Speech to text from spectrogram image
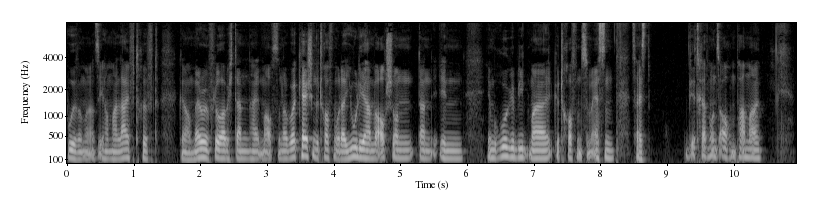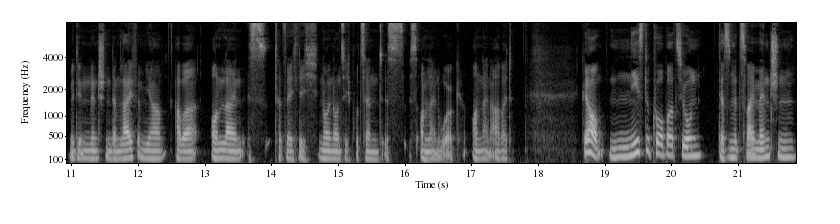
cool, wenn man sich auch mal live trifft. Genau, Mary Flo habe ich dann halt mal auf so einer Workation getroffen oder Juli haben wir auch schon dann in, im Ruhrgebiet mal getroffen zum Essen. Das heißt, wir treffen uns auch ein paar Mal mit den Menschen dann live im Jahr, aber online ist tatsächlich 99 Prozent ist, ist Online-Work, Online-Arbeit. Genau, nächste Kooperation, das ist mit zwei Menschen,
